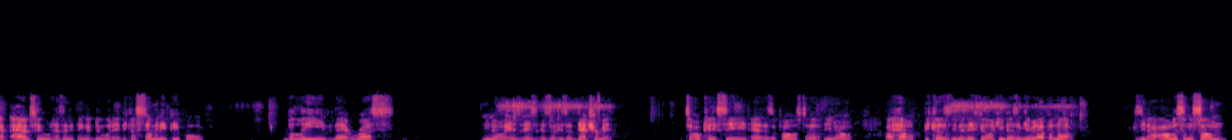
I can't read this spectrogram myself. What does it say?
if attitude has anything to do with it because so many people believe that Russ, you know, is is is a, is a detriment to OKC as opposed to you know a help because you know, they feel like he doesn't give it up enough. Because you know, I'll listen to some.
